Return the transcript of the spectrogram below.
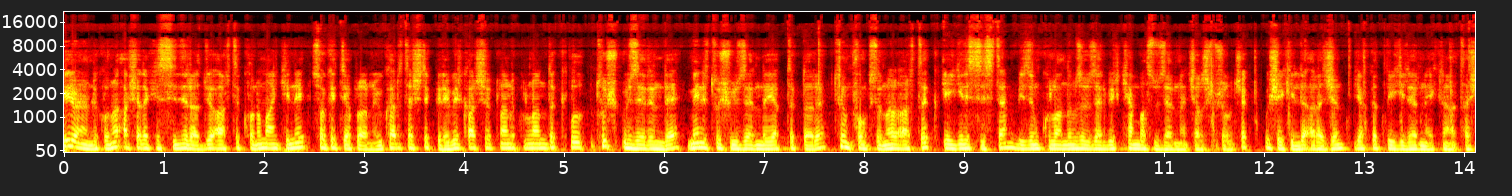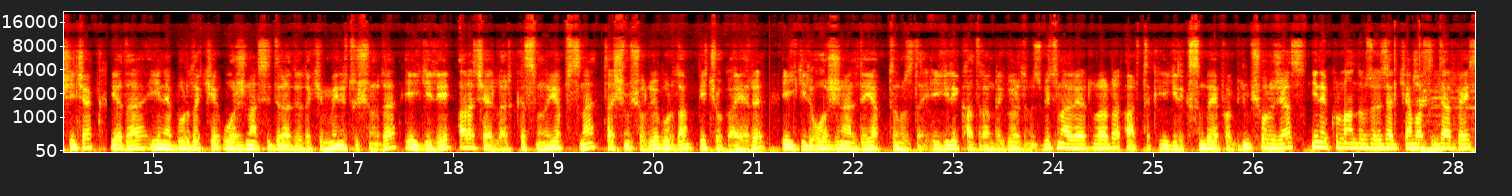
Bir önemli konu aşağıdaki CD radyo artık konu mankini soket yapılarını yukarı taşıdık. Birebir karşılıklarını kullandık. Bu tuş üzerinde, menü tuşu üzerinde yaptıkları tüm fonksiyonlar artık ilgili sistem bizim kullandığımız özel bir CAN bus üzerinden çalışmış olacak. Bu şekilde aracın yakıt bilgilerini ekrana taşıyacak ya da yine buradaki orijinal CD radyodaki menü tuşunu da ilgili araç ayarları kısmını yapısına taşımış oluyor. Buradan birçok ayarı ilgili orijinalde yaptığımızda ilgili kadranda gördüğümüz bütün ayarları artık ilgili kısımda yapabilmiş olacağız. Yine kullandığımız özel CAN bus interface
